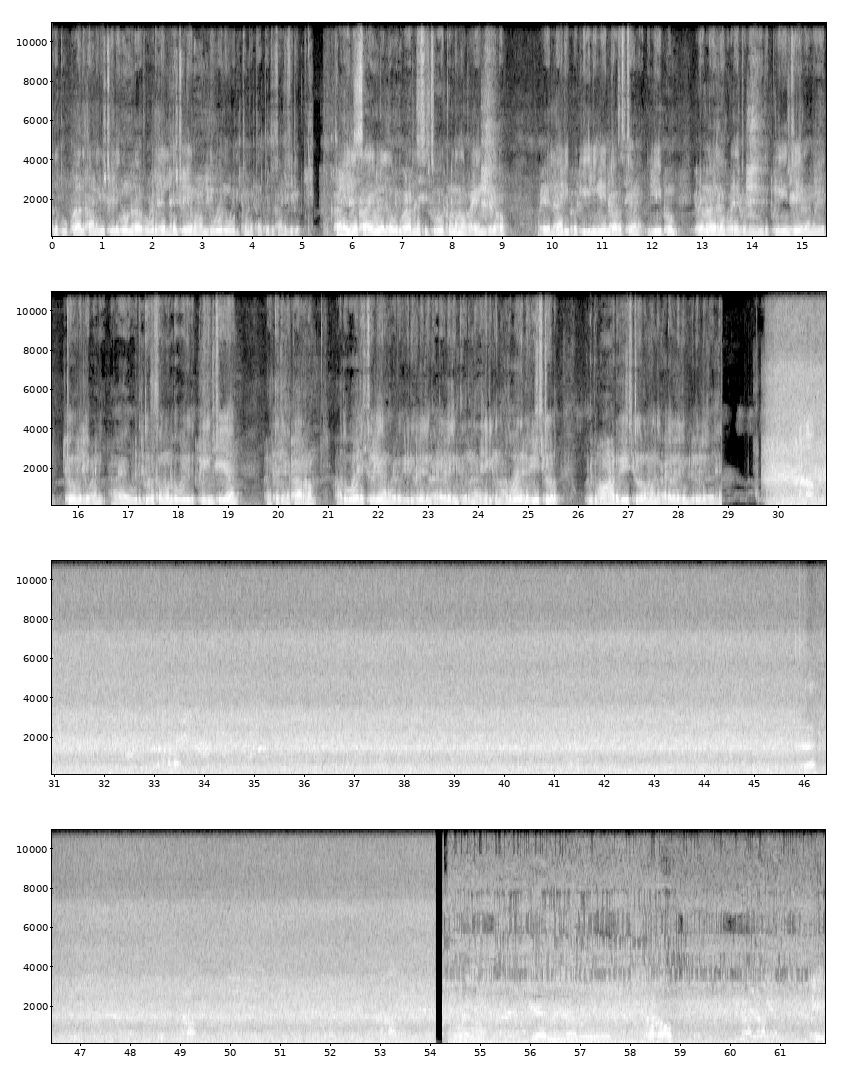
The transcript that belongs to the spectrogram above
ഇത് തൂക്കുപാലത്താണെങ്കിൽ ചെളി കൊണ്ട് റോഡിലെല്ലാം ചെളിയാണ് വണ്ടി പോലും ഓടിക്കാൻ പറ്റാത്ത ഒരു സാഹചര്യം. കടയിലെ സാധനങ്ങളെല്ലാം ഒരുപാട് നശിച്ചു പോയിട്ടുണ്ടെന്നാണ് പറയുന്നത് കേട്ടോ. അപ്പോൾ എല്ലാവരും ഇപ്പോൾ ക്ലീനിങ്ങിന്റെ അവസ്ഥയാണ്. ഇനിയിപ്പം വെള്ളമെല്ലാം കുറേ ഇനി ഇത് ക്ലീൻ ചെയ്യലാണ് ഏറ്റവും വലിയ പണി. അതായത് ഒരു ദിവസം കൊണ്ട് പോലും ഇത് ക്ലീൻ ചെയ്യാൻ പറ്റത്തില്ല. കാരണം അതുപോലെ ചെളിയാണ് ഓരോ വീടുകളിലും കടകളിലും കയറി നിറഞ്ഞിരിക്കുന്നത്. അതുപോലെ തന്നെ വേസ്റ്റുകളും. ഒരുപാട് വേസ്റ്റുകളും വന്ന് കടകളിലും വീടുകളിലും എല്ലാം 本。え Yeah. এই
